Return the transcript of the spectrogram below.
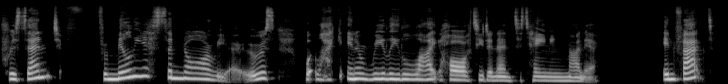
present familiar scenarios, but like in a really light-hearted and entertaining manner. In fact,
